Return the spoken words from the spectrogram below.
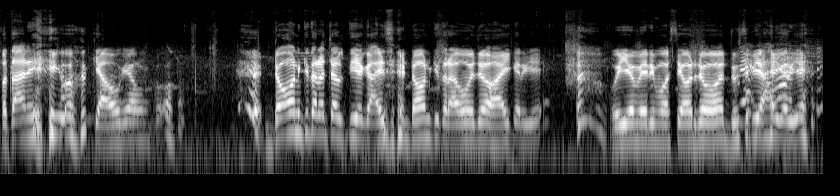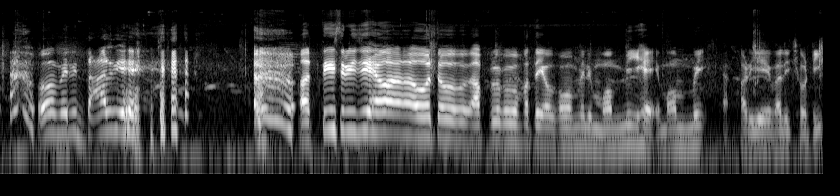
पता नहीं क्या हो गया उनको। डॉन की तरह चलती है गाय से डॉन की तरह वो जो हाई करिए। वो ये मेरी मौसी और जो दूसरी हाई करिए। वो मेरी दादी है। और तीसरी जी है वो तो आप लोगों को पता ही होगा वो मेरी मम्मी है मम्मी और ये वाली छोटी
